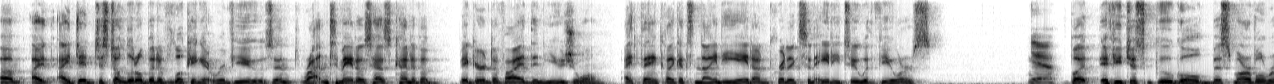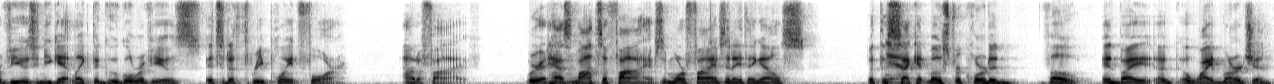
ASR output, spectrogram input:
Um, I, I did just a little bit of looking at reviews, and Rotten Tomatoes has kind of a bigger divide than usual. I think, like, it's 98 on critics and 82 with viewers. Yeah, But if you just Google Miss Marvel reviews and you get like the Google reviews, it's at a 3.4 out of five, where it has lots of fives and more fives than anything else. But the Yeah. second most recorded vote, and by a, a wide margin,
